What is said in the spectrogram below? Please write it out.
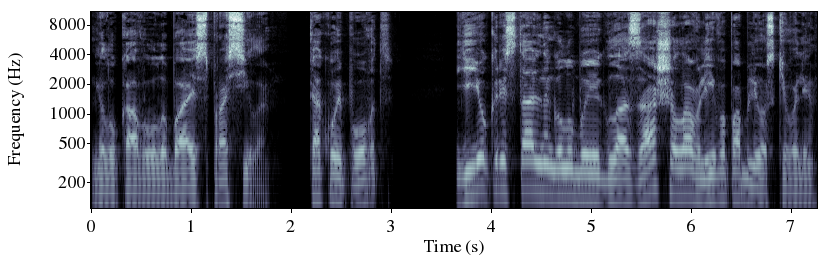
и, лукаво улыбаясь, спросила. «Какой повод?» Ее кристально-голубые глаза шаловливо поблескивали.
